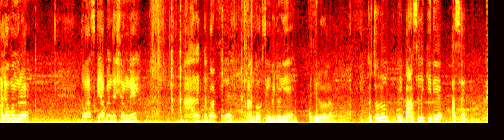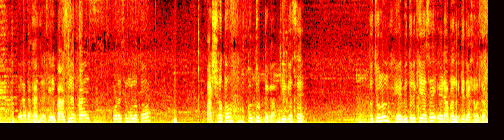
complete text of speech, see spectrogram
হ্যালো বন্ধুরা। তো আজকে আপনাদের সামনে আর একটা পার্সেলের আনবক্সিং ভিডিও নিয়ে হাজির হলাম। তো চলুন এই পার্সেলে কী দিয়ে আছে, এটা দেখা যায় এই পার্সেলের প্রাইস পড়েছে মূলত পাঁচশত সত্তর টাকা, ঠিক আছে? তো চলুন এর ভিতরে কি আছে, এটা আপনাদেরকে দেখানো যাক।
